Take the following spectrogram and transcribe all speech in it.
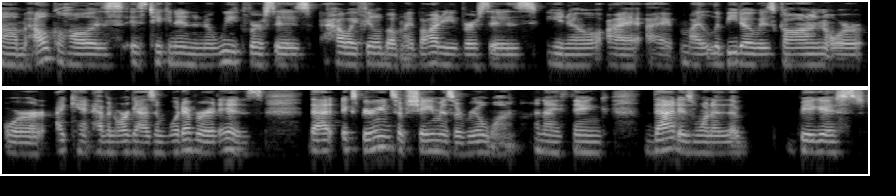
um, alcohol is is taken in in a week versus how I feel about my body versus you know I, I my libido is gone or or I can't have an orgasm whatever it is that experience of shame is a real one. And I think that is one of the biggest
